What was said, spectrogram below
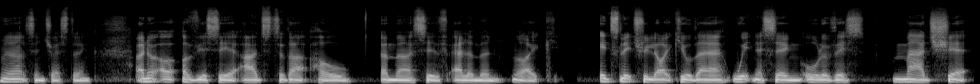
Yeah, that's interesting. And obviously, it adds to that whole immersive element. Like, it's literally like you're there witnessing all of this mad shit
